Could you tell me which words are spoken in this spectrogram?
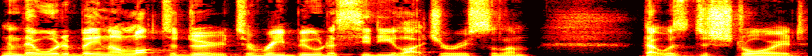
And there would have been a lot to do to rebuild a city like Jerusalem that was destroyed.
